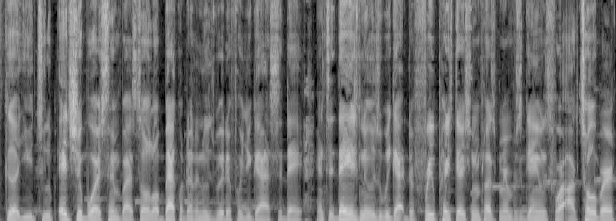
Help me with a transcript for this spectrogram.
good YouTube? It's your boy Senpai Solo back with another news video for you guys today. In today's news, we got the free PlayStation Plus members games for October,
